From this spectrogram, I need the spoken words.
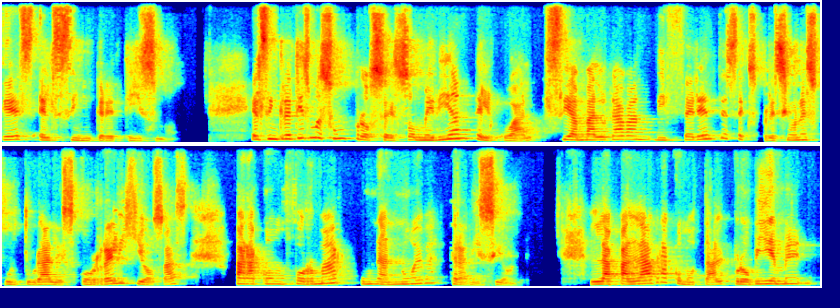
qué es el sincretismo. El sincretismo es un proceso mediante el cual se amalgaban diferentes expresiones culturales o religiosas para conformar una nueva tradición. La palabra como tal proviene,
